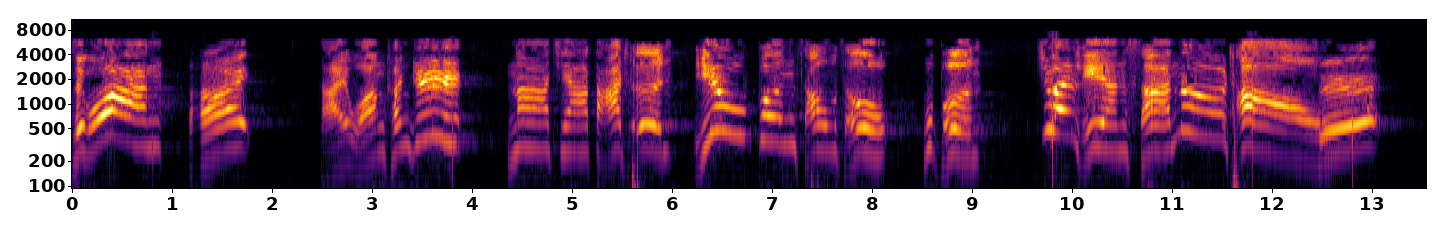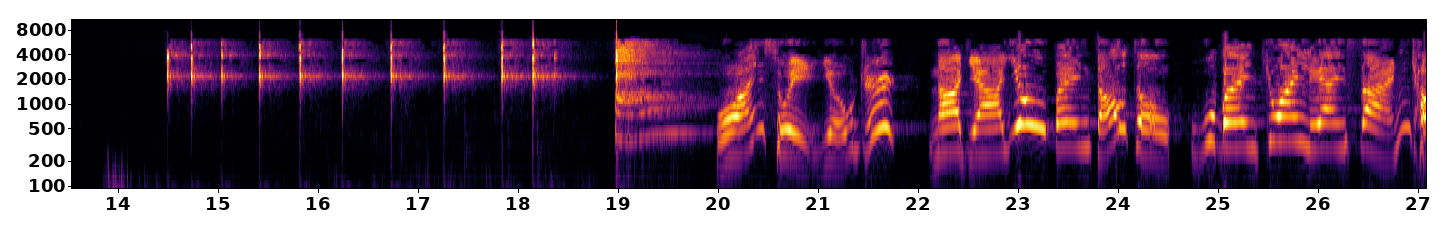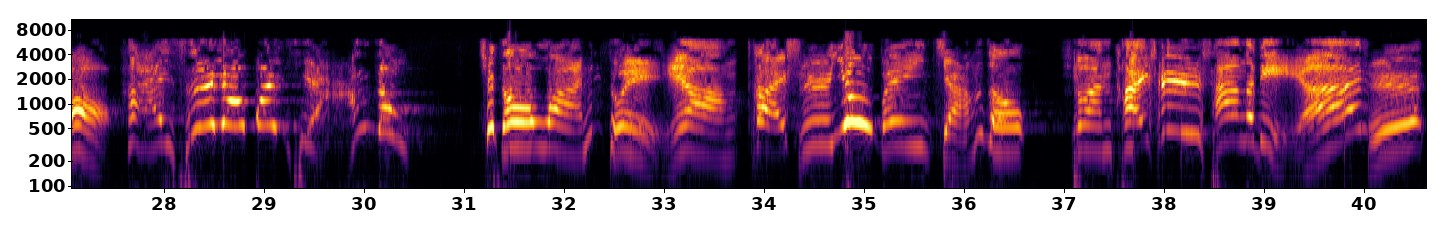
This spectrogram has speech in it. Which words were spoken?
随官，来，大王传旨，哪家大臣有本早奏，无本卷帘三而朝。是。万岁有旨。哪家有本早奏，无本卷帘三朝。太师有本相奏，且奏万岁。将太师有本将奏，宣太师上殿。是。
